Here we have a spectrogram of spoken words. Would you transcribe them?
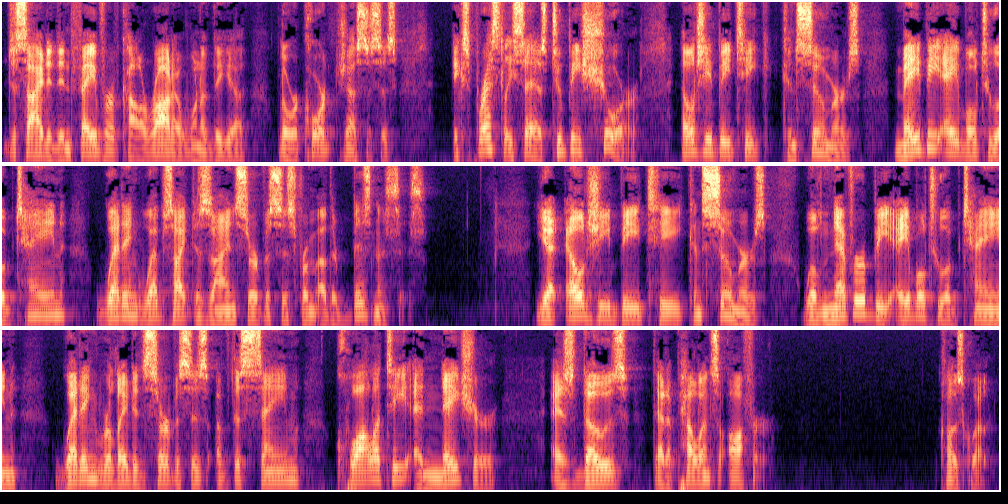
decided in favor of Colorado, one of the uh, lower court justices, expressly says to be sure, LGBT consumers may be able to obtain wedding website design services from other businesses. Yet LGBT consumers will never be able to obtain wedding related services of the same quality and nature as those that appellants offer. Close quote.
